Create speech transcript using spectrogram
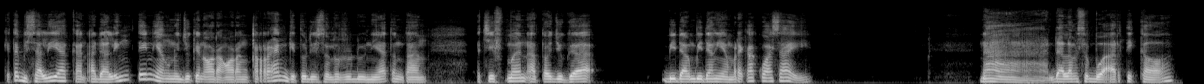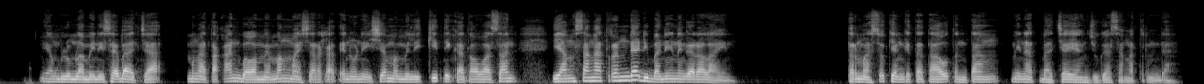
Kita bisa lihat kan ada LinkedIn yang nunjukin orang-orang keren gitu di seluruh dunia tentang achievement atau juga bidang-bidang yang mereka kuasai. Nah, dalam sebuah artikel yang belum lama ini saya baca, mengatakan bahwa memang masyarakat Indonesia memiliki tingkat wawasan yang sangat rendah dibanding negara lain. Termasuk yang kita tahu tentang minat baca yang juga sangat rendah.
